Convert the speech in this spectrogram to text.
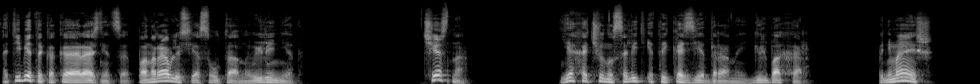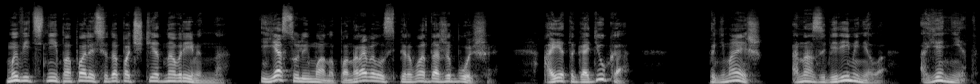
а тебе-то какая разница, понравлюсь я султану или нет?» «Честно, я хочу насолить этой козе драной, Гюльбахар. Понимаешь, мы ведь с ней попали сюда почти одновременно, и я Сулейману понравилась сперва даже больше. А эта гадюка, понимаешь, она забеременела, а я нет.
